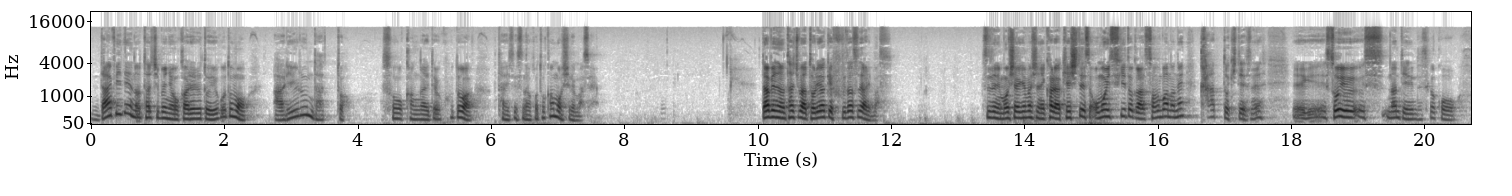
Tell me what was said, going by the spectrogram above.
ダビデの立場に置かれるということもあり得るんだとそう考えておくことは大切なことかもしれません。ダビデの立場はとりわけ複雑であります。すでに申し上げましたね、彼は決してです、思いつきとか、その場のね、カーッと来てですね、えー、そういう、なんていうんですか、こう、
